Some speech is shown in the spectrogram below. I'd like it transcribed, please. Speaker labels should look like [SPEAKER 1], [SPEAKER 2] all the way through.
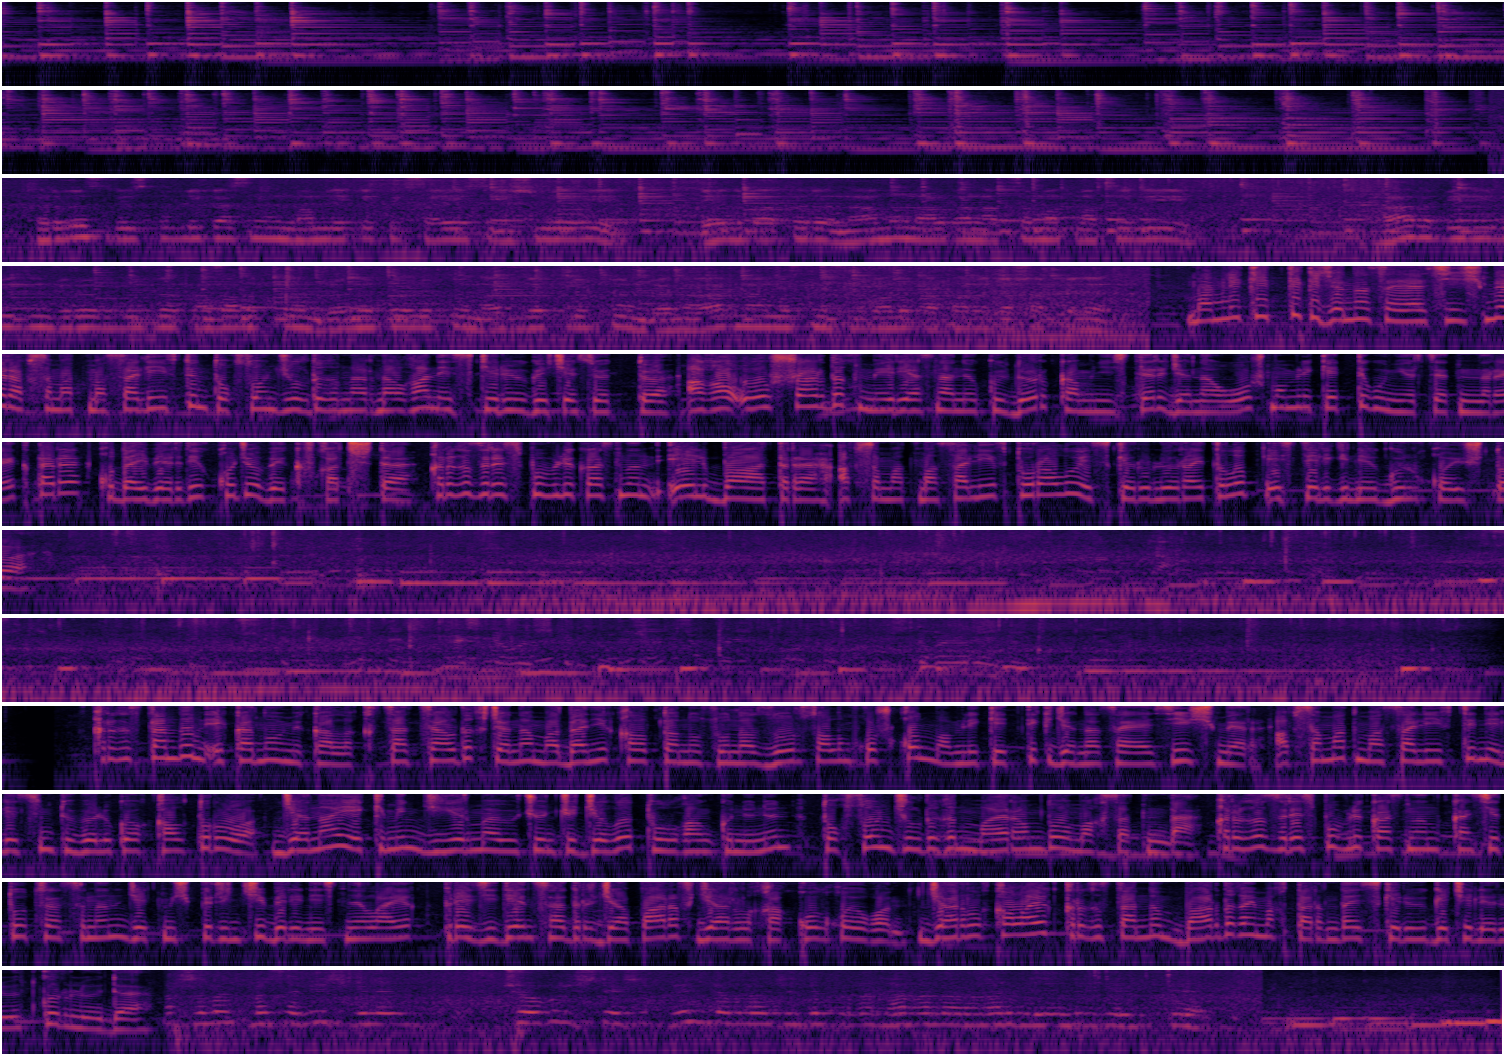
[SPEAKER 1] кыргыз республикасынын мамлекеттик саясий ишмери эл баатыры наамын алган абсамат масалиев ар бирибиздин жүрөгүбүздө тазалыктын жөнөкөйлүктүн адилеттүүлүктүн жана ар намыстын символу катары жашап келет
[SPEAKER 2] мамлекеттик жана саясий ишмер абсамат масалиевдин токсон жылдыгына арналган эскерүү кечеси өттү. Ага ош шаардык мэриясынан өкүлдөр коммунисттер жана ош мамлекеттик университетинин ректору кудайберди кожобеков катышты. Кыргыз республикасынын эл баатыры абсамат масалиев тууралуу эскерүүлөр айтылып эстелигине гүл коюшту кыргызстандын экономикалык социалдык жана маданий калыптануусуна зор салым кошкон мамлекеттик жана саясий ишмер абсамат масалиевдин элесин түбөлүккө калтыруу. Жана эки миң жыйырма үчүнчү жылы туулган күнүнүн токсон жылдыгын майрамдоо максатында кыргыз республикасынын конституциясынын жетимиш биринчи беренесине ылайык президент садыр жапаров жарлыкка кол койгон. Жарлыкка ылайык кыргызстандын бардык аймактарында эскерүү кечелери өткөрүлүүдө.
[SPEAKER 3] Абсамат масалиевич менен шұғыл іштесіп мен де мына жерде тұрған менен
